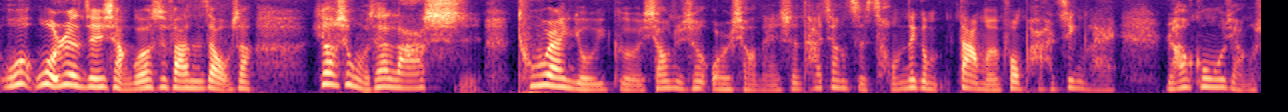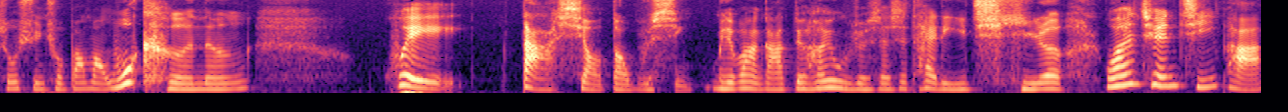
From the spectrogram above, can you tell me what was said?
我我有认真想过，要是发生在我上，要是我在拉屎，突然有一个小女生或者小男生，他这样子从那个大门缝爬进来，然后跟我讲说寻求帮忙，我可能会。大笑到不行，没办法跟他对话，因为我觉得实在是太离奇了，完全奇葩。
